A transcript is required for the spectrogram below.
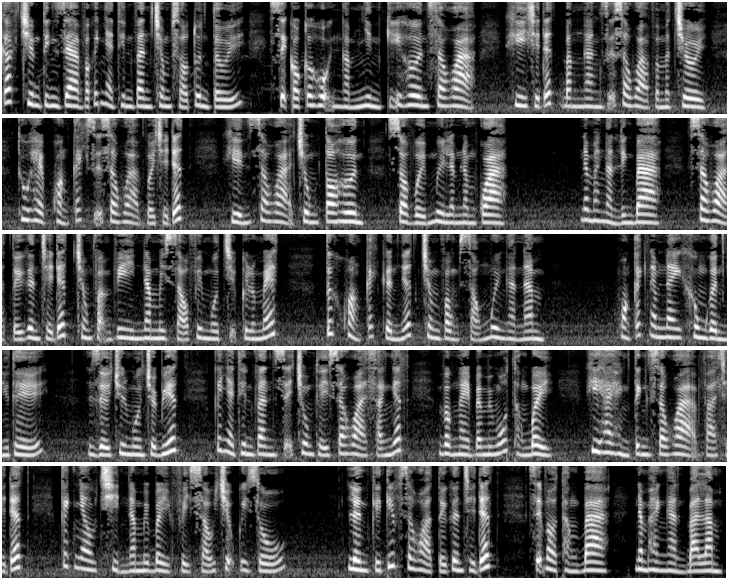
các chiêm tinh gia và các nhà thiên văn trong sáu tuần tới sẽ có cơ hội ngắm nhìn kỹ hơn sao hỏa khi trái đất băng ngang giữa sao hỏa và mặt trời thu hẹp khoảng cách giữa sao hỏa với trái đất khiến sao hỏa trông to hơn so với mười lăm năm qua năm hai ngàn linh ba sao hỏa tới gần trái đất trong phạm vi năm mươi sáu phẩy một triệu km, tức khoảng cách gần nhất trong vòng sáu mươi ngàn năm khoảng cách năm nay không gần như thế giới chuyên môn cho biết các nhà thiên văn sẽ trông thấy sao hỏa sáng nhất vào ngày ba mươi mốt tháng 7 khi hai hành tinh sao hỏa và trái đất cách nhau chỉ năm mươi bảy phẩy sáu triệu cây số. Lần kế tiếp sao hỏa tới gần trái đất sẽ vào tháng ba năm hai ngàn ba lăm.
